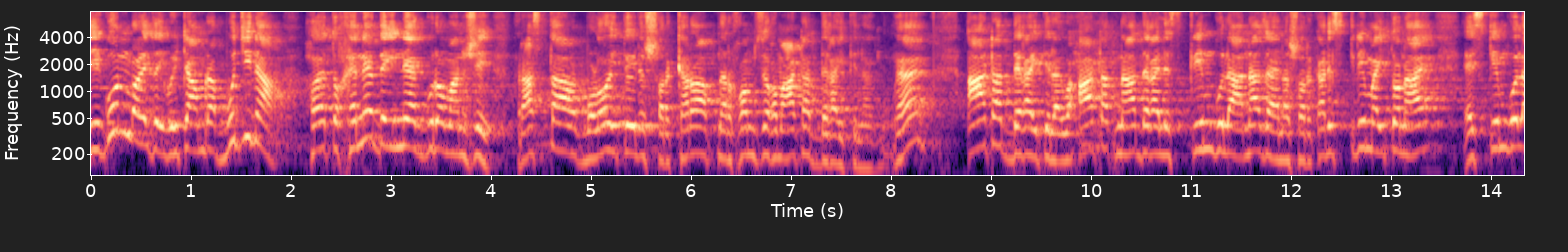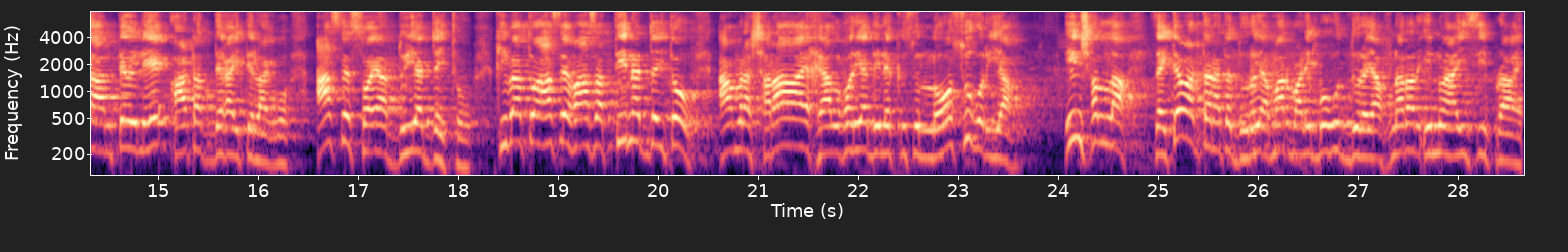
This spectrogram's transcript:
দ্বিগুণ বাড়ি যাইব এটা আমরা বুঝি না। হয়তো খেনে দেই না একগুলো মানুষে। রাস্তা বড় হইতে হইলে সরকারও আপনার কমসে কম আট হাত দেখাইতে লাগবে হ্যাঁ আট হাত দেখাইতে লাগবে। আট হাত না দেখাইলে স্কিমগুলো আনা যায় না। সরকারি স্কিম আইতো নাই। এই স্কিমগুলো আনতে হইলে আট হাত দেখাইতে লাগবো। আছে ছয় হাত, দুই হাত যাইতো। কিবা তো আছে, পাঁচ হাত, তিন হাত যাইতো। আমরা সারাই খেয়াল করিয়া দিলে কিছু লসও করিয়া ইনশাল্লাহ যাইতে পারতাম এত দূরে আমার বাড়ি, বহুত দূরে আপনার আর ইনো আইসি প্রায়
